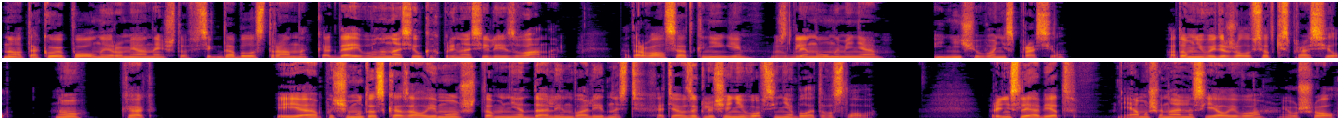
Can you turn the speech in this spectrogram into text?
но такой полный и румяный, что всегда было странно, когда его на носилках приносили из ванны. Оторвался от книги, взглянул на меня и ничего не спросил. Потом не выдержал и все-таки спросил. «Ну, «Как?» Я почему-то сказал ему, что мне дали инвалидность, хотя в заключении вовсе не было этого слова. Принесли обед. Я машинально съел его и ушел,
